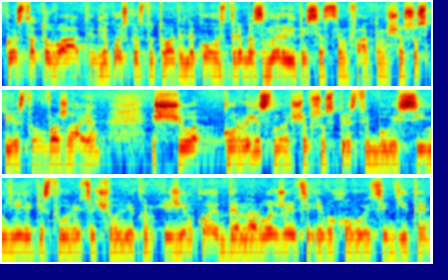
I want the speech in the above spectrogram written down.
констатувати, для когось констатувати, для когось треба змиритися з цим фактом, що суспільство вважає, що корисно, щоб в суспільстві були сім'ї, які створюються чоловіком і жінкою, де народжуються і виховуються діти.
